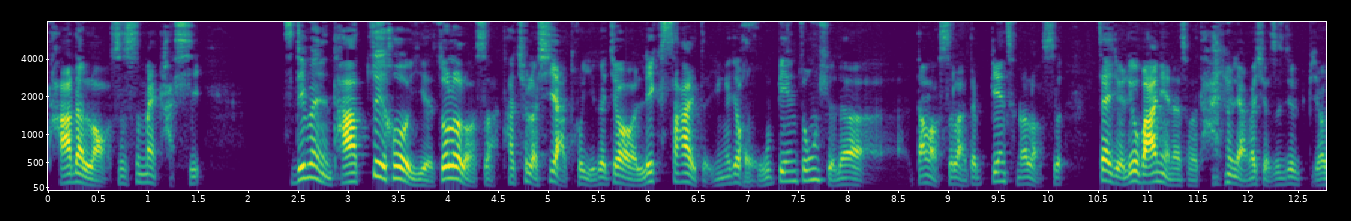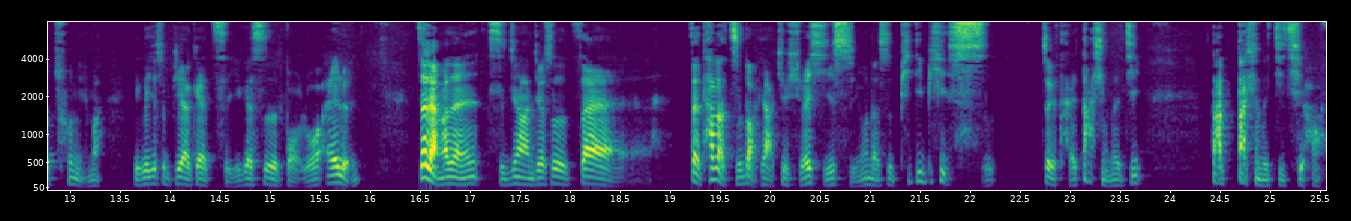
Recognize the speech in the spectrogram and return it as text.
他的老师是麦卡锡，Steven 他最后也做了老师啊，他去了西雅图一个叫 Lakeside，应该叫湖边中学的当老师了，在编程的老师。在一九六八年的时候，他有两个学生就比较出名嘛，一个就是比尔盖茨，一个是保罗艾伦。这两个人实际上就是在在他的指导下去学习使用的是 PDP 十这台大型的机，大大型的机器哈。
